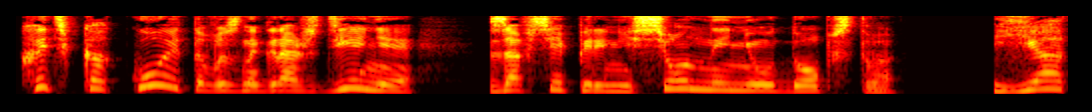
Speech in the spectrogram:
хоть какое-то вознаграждение за все перенесенные неудобства. Я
